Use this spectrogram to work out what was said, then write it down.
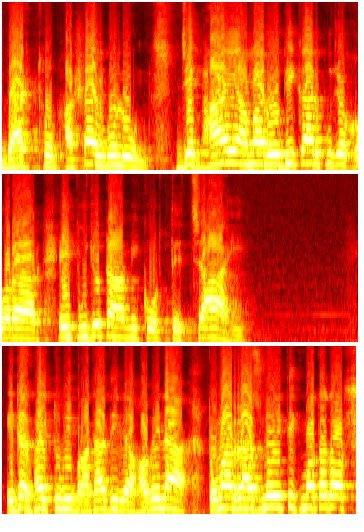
ব্যর্থ ভাষায় বলুন, যে ভাই আমার অধিকার পুজো করার, এই পুজোটা আমি করতে চাই। এটা ভাই তুমি বাধা দিলে হবে না। তোমার রাজনৈতিক মতাদর্শ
